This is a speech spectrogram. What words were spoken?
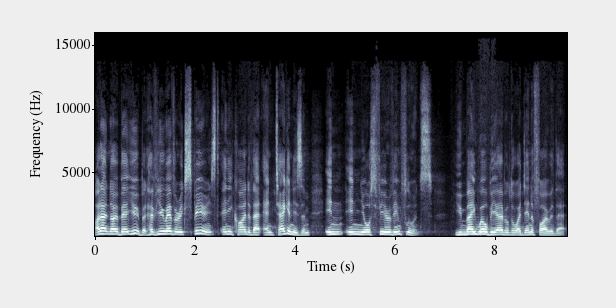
I don't know about you, but have you ever experienced any kind of that antagonism in, in your sphere of influence? You may well be able to identify with that.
